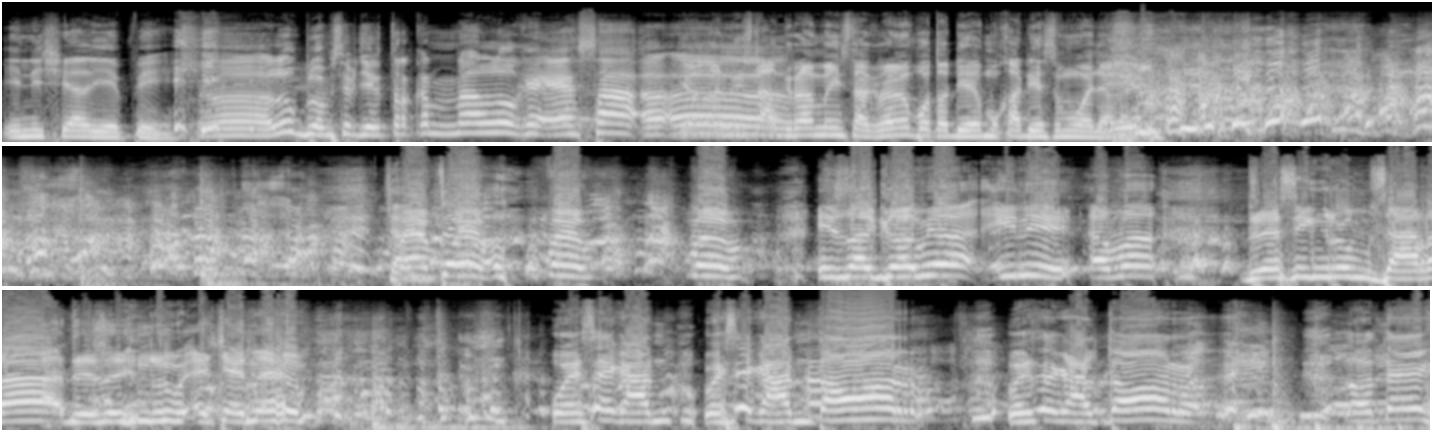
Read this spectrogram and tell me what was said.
Inisial YP. Eh, lu belum siap jadi terkenal lu kayak Esa. eh, eh. Jangan Instagramnya, Instagramnya foto dia muka dia semua jangan. Pep, Pep, Pep, Pep. Instagramnya ini apa? Dressing room Zara, dressing room H&M. WC kan, WC kantor, WC kantor, loteng.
